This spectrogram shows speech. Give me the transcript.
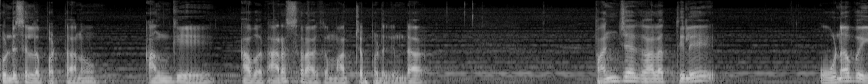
கொண்டு செல்லப்பட்டானோ அங்கே அவர் அரசராக மாற்றப்படுகின்றார். பஞ்ச காலத்திலே உணவை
